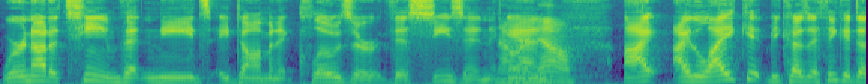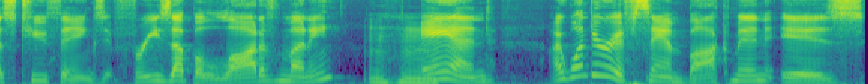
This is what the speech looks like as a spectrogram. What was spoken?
we're not a team that needs a dominant closer this season. Not right and now. I I like it because I think it does two things. It frees up a lot of money, Mm-hmm. and I wonder if Sam Bachman is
